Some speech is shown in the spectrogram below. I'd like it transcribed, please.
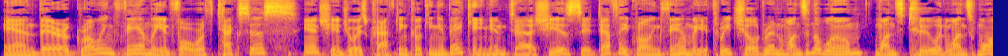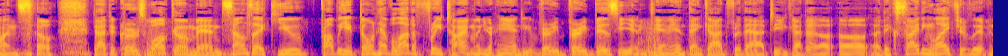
and they're growing family in Fort Worth, Texas. And she enjoys crafting, cooking, and baking. And uh, she is definitely a growing family. Three children, one's in the womb, one's two, and one's one. So, Dr. Kurz, welcome. And sounds like you probably don't have a lot of free time on your hand. You're very, very busy, and, and, and thank God for that. You got a, a, an exciting life you're living,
